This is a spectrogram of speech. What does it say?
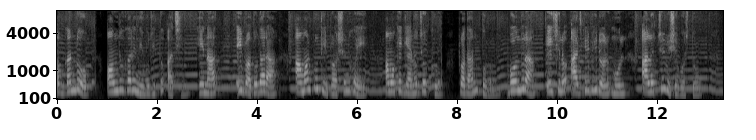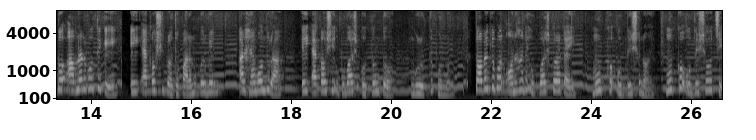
অজ্ঞানরূপ অন্ধকারে নিমজ্জিত আছি। হে নাথ, এই ব্রত দ্বারা আমার প্রতি প্রসন্ন হয়ে আমাকে জ্ঞানচক্ষু প্রদান করুন। বন্ধুরা, এই ছিল আজকের ভিডিওর মূল আলোচ্য বিষয়বস্তু। তো আপনার প্রত্যেকে এই একাশী ব্রত পালন করবেন। আর হ্যাঁ বন্ধুরা, এই একাদশী উপবাস অত্যন্ত গুরুত্বপূর্ণ। তবে কেবল অনাহারে উপবাস করাটাই মুখ্য উদ্দেশ্য নয়। মুখ্য উদ্দেশ্য হচ্ছে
